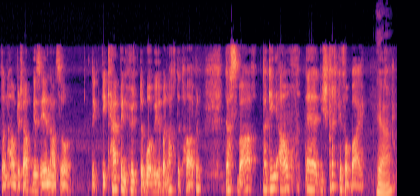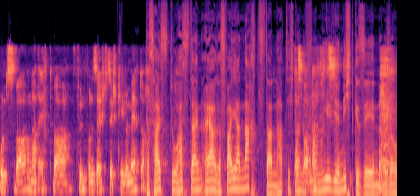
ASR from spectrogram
dann habe ich auch gesehen, also die, die Campinghütte, wo wir übernachtet haben, das war, da ging auch äh, die Strecke vorbei. Ja. Und zwar nach etwa 65 Kilometer. Das heißt, du hast dein, ja, das war ja nachts dann, hat dich Das deine war nachts. Familie nicht gesehen. Also,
